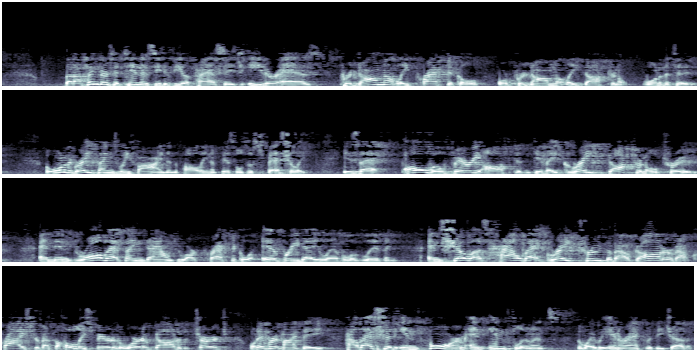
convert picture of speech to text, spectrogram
but I think there's a tendency to view a passage either as predominantly practical or predominantly doctrinal. One of the two. But one of the great things we find in the Pauline epistles especially is that Paul will very often give a great doctrinal truth and then draw that thing down to our practical everyday level of living and show us how that great truth about God or about Christ or about the Holy Spirit or the Word of God or the church, whatever it might be, how that should inform and influence the way we interact with each other.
